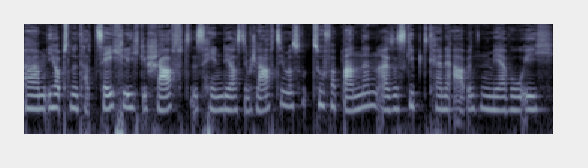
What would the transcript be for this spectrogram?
Ähm, ich habe es nur tatsächlich geschafft, das Handy aus dem Schlafzimmer so, zu verbannen. Also es gibt keine Abenden mehr, wo ich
